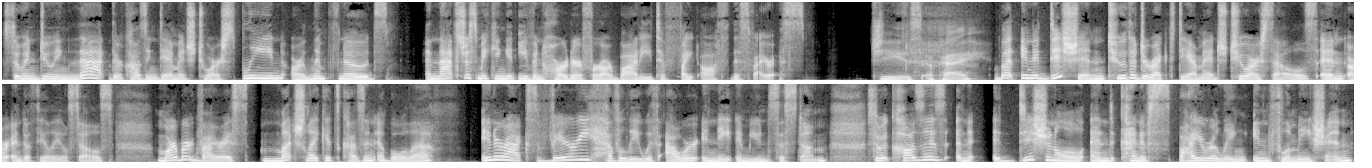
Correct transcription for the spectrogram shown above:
So, in doing that, they're causing damage to our spleen, our lymph nodes, and that's just making it even harder for our body to fight off this virus. Jeez, okay. But in addition to the direct damage to our cells and our endothelial cells, Marburg virus, much like its cousin Ebola, interacts very heavily with our innate immune system. So it causes an additional and kind of spiraling inflammation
